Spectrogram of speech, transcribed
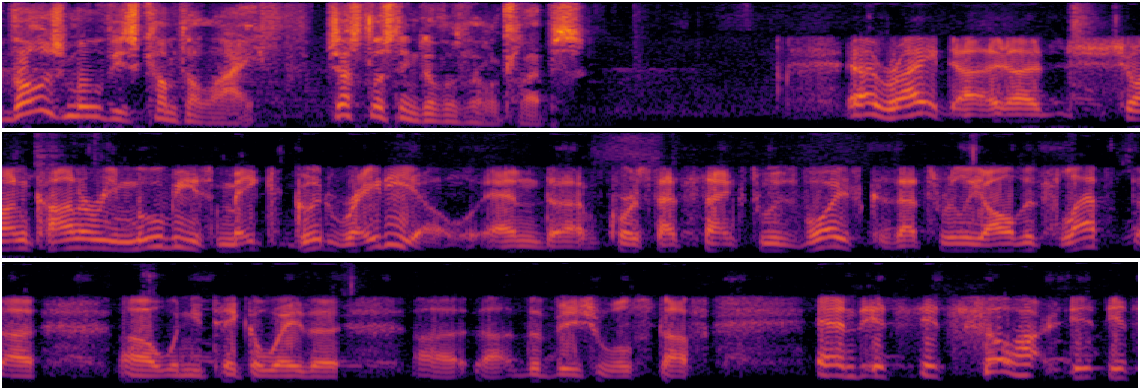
those movies come to life just listening to those little clips. Yeah, right. Uh, uh, Sean Connery movies make good radio, and uh, of course that's thanks to his voice because that's really all that's left uh, uh, when you take away the the visual stuff and it's it's so hard. It, it's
